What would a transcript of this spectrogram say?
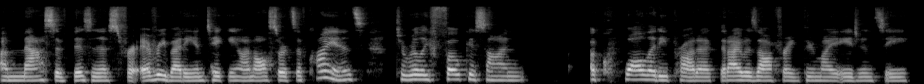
a massive business for everybody and taking on all sorts of clients to really focus on a quality product that I was offering through my agency,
